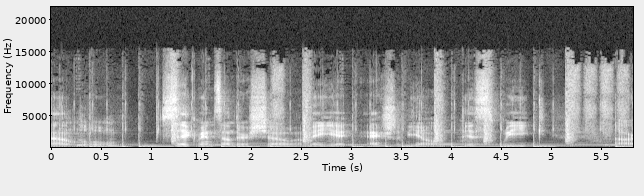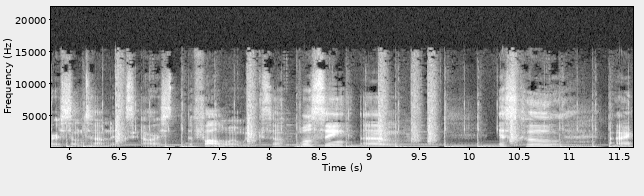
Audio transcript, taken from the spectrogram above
um, little segments on their show. I may actually be on this week or sometime next or the following week. So we'll see. Um, it's cool. I,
